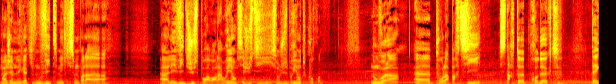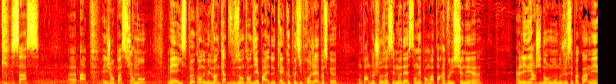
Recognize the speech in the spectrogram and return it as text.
Moi j'aime les gars qui vont vite, mais qui sont pas là à, à aller vite juste pour avoir l'air brillant. C'est juste ils sont juste brillants tout court quoi. Donc voilà euh, pour la partie startup, product, tech, SaaS, euh, app et j'en passe sûrement. Mais il se peut qu'en 2024 vous entendiez parler de quelques petits projets parce que on parle de choses assez modestes. On n'est pas, on va pas révolutionner euh, l'énergie dans le monde ou je sais pas quoi, mais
